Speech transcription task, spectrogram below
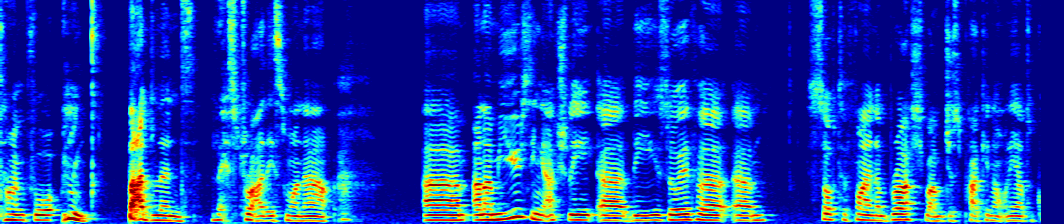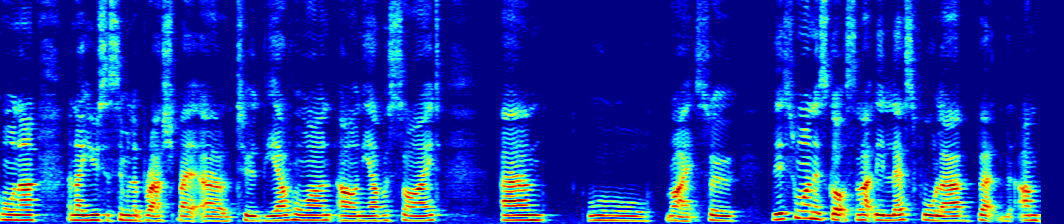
Time for Badlands. Let's try this one out. Um, and I'm using actually uh, the Zoeva um, Soft Definer brush, but I'm just packing it on the outer corner. And I use a similar brush but uh, to the other one uh, on the other side. Um, ooh, right, so this one has got slightly less fallout, but I'm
